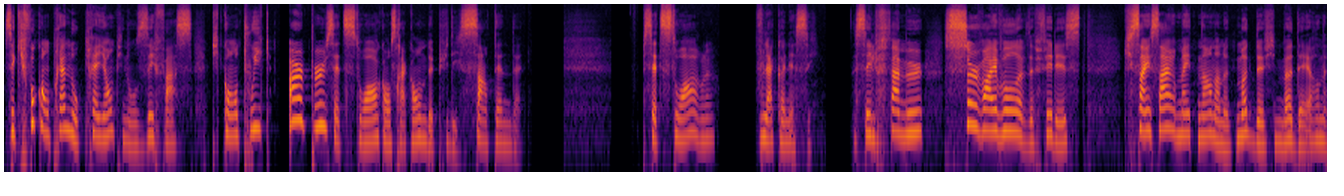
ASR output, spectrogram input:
c'est qu'il faut qu'on prenne nos crayons puis nos effaces, puis qu'on tweak un peu cette histoire qu'on se raconte depuis des centaines d'années. Cette histoire, là, vous la connaissez. C'est le fameux survival of the fittest qui s'insère maintenant dans notre mode de vie moderne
